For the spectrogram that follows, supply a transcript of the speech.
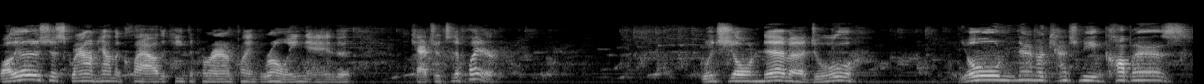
while the others just ground pound the cloud to keep the piranha plant growing and uh, catch it to the player. Which you'll never do. You'll never catch me, coppers.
